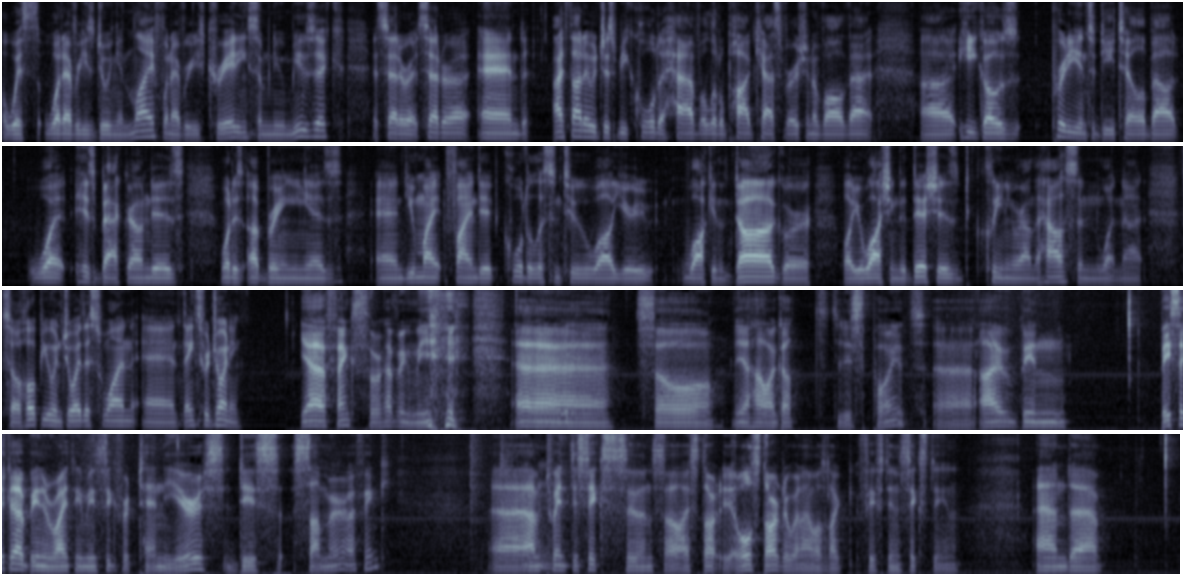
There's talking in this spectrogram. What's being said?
uh, with whatever he's doing in life, whenever he's creating some new music, etc., etc. And I thought it would just be cool to have a little podcast version of all that. Uh, he goes pretty into detail about what his background is, what his upbringing is, and you might find it cool to listen to while you're walking the dog or while you're washing the dishes, cleaning around the house, and whatnot. So, hope you enjoy this one, and thanks for joining. Yeah, thanks for having me. uh, so, yeah, how I got to this point. Uh, I've been basically I've been writing music for 10 years this summer, I think. Uh, mm. I'm 26 soon, so I started. It all started when I was like 15, 16, and uh,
